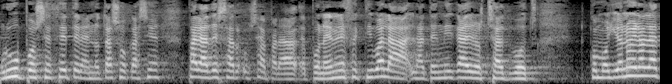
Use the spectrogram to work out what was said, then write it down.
grupos, etcétera, en otras ocasiones, para, para poner en efectiva la, técnica de los chatbots. Como yo no era la,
